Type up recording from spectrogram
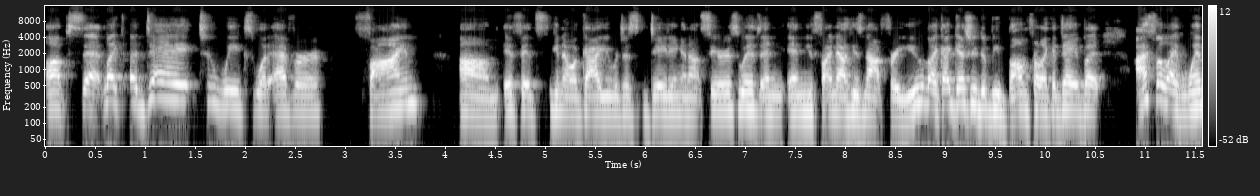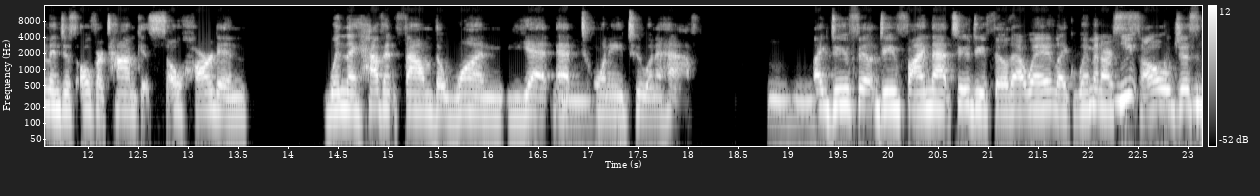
upset. Like a day, two weeks, whatever, fine. Um, if it's you know a guy you were just dating and not serious with, and and you find out he's not for you, like I guess you could be bummed for like a day. But I feel like women just over time get so hardened when they haven't found the one yet at Mm. 22 and a half. Mhm. Like, do you feel, do you find that too? Do you feel that way? Like women are You- so just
